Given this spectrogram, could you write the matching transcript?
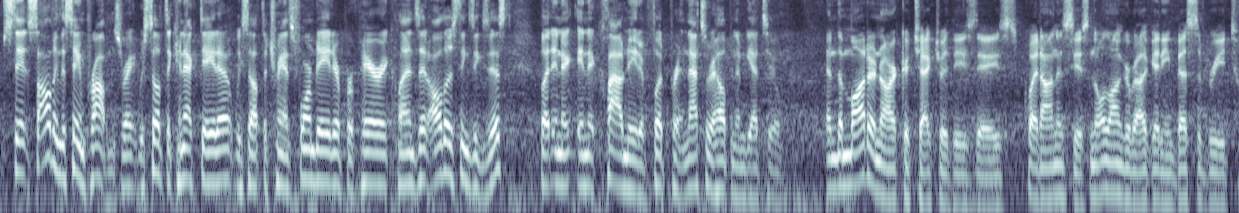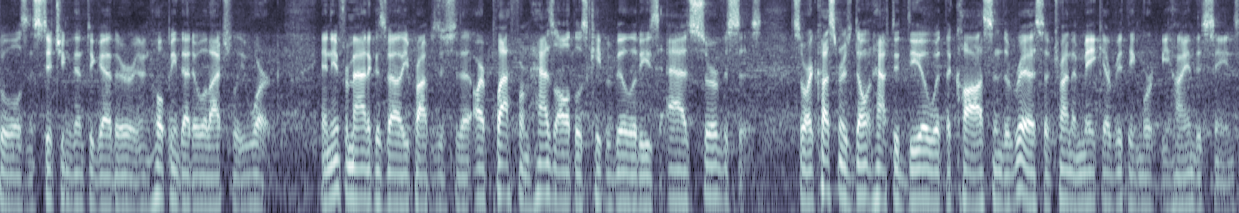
solving the same problems, right? We still have to connect data, we still have to transform data, prepare it, cleanse it. All those things exist, but in a, in a cloud native footprint. And that's what we're helping them get to. And the modern architecture these days, quite honestly, is no longer about getting best of breed tools and stitching them together and hoping that it will actually work. And Informatica's value proposition is that our platform has all those capabilities as services. So our customers don't have to deal with the costs and the risks of trying to make everything work behind the scenes.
